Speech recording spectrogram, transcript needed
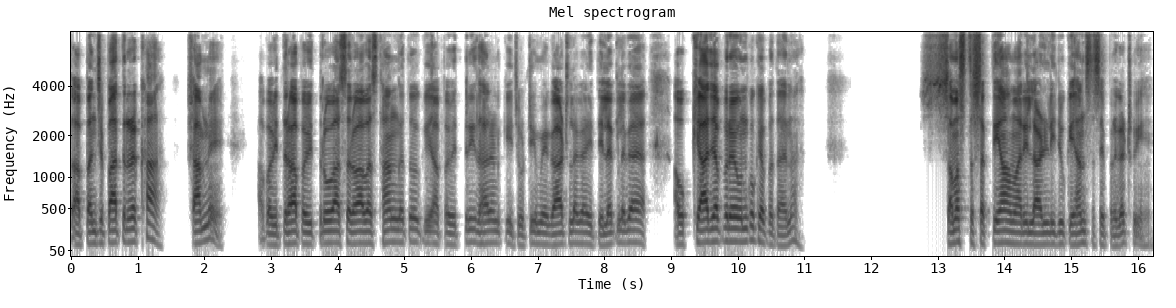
तो आप पंचपात्र रखा सामने, अपवित्र पवित्रो सर्वावस्थांग तो किया पवित्री धारण की चोटी में गांठ लगाई, तिलक लगाया। अब वो क्या जप रहे उनको क्या पता है ना? समस्त शक्तियाँ हमारी लाडली जू के अंश से प्रकट हुई हैं,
